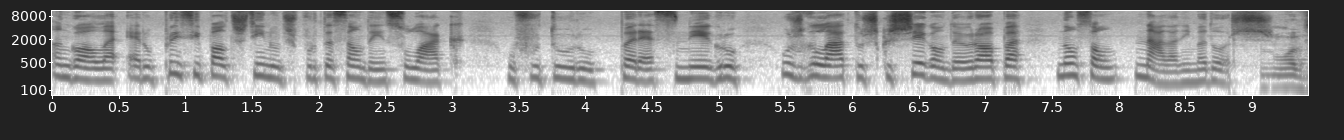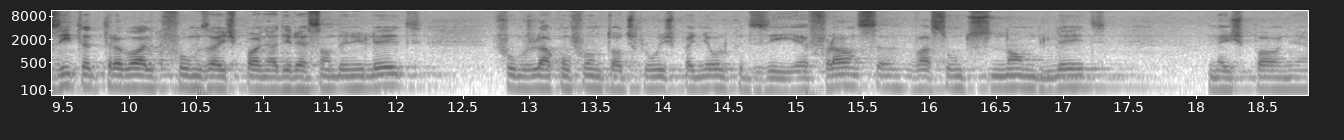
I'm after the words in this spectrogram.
Angola era o principal destino de exportação da Insulac. O futuro parece negro. Os relatos que chegam da Europa não são nada animadores. Uma visita de trabalho que fomos à Espanha à direção da Unileite, fomos lá confrontados por um espanhol que dizia a França vai ser um tsunami de leite na Espanha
